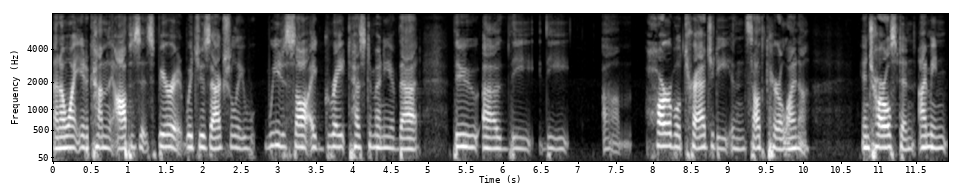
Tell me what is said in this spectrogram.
And I want you to come the opposite spirit, which is actually, we just saw a great testimony of that through uh, the the um, horrible tragedy in South Carolina, in Charleston. I mean,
